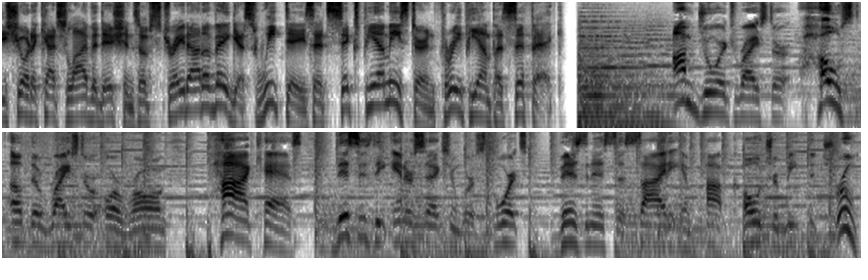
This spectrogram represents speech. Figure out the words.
Be sure to catch live editions of Straight Out of Vegas weekdays at 6 p.m. Eastern, 3 p.m. Pacific. I'm George Wrighster, host of the Wrighster or Wrong podcast. This is the intersection where sports, business, society, and pop culture meet the truth.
